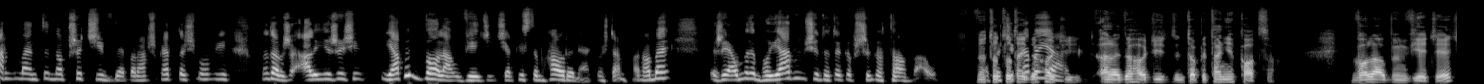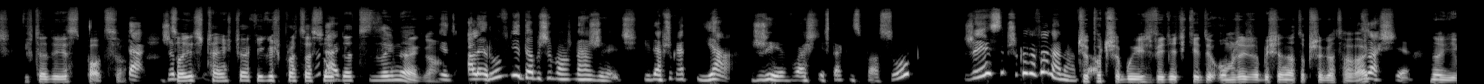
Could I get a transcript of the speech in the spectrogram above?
argumenty no, przeciwne, bo na przykład ktoś mówi, no dobrze, ale jeżeli się, ja bym wolał wiedzieć, jak jestem chory na jakąś tam chorobę, że ja umrę, bo ja bym się do tego przygotował. No, no to, to tutaj dochodzi, jak. ale dochodzi to pytanie po co? Wolałbym wiedzieć i wtedy jest po co. Tak, żeby... Co jest częścią jakiegoś procesu no tak. decyzyjnego. Więc, ale równie dobrze można żyć. I na przykład ja żyję właśnie w taki sposób, że jestem przygotowana na to. Czy potrzebujesz wiedzieć, kiedy umrzeć, żeby się na to przygotować? Właśnie. No i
